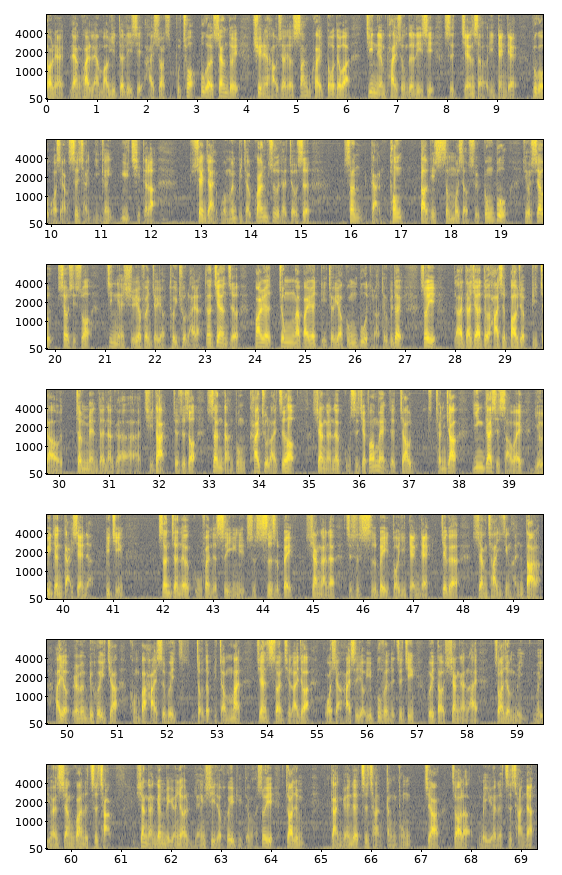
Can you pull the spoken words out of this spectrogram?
当然，两块两毛一的利息还算是不错。不过，相对去年好像有三块多的话，今年派送的利息是减少一点点。不过，我想市场已经预期的了。现在我们比较关注的就是深港通到底什么时候是公布？有消消息说今年十月份就要推出来了。那这样子，八月中啊，八月底就要公布的了，对不对？所以。那大家都还是抱着比较正面的那个期待，就是说深港通开出来之后，香港的股市这方面的交成交应该是稍微有一点改善的。毕竟深圳的股份的市盈率是四十倍，香港呢只是十倍多一点点，这个相差已经很大了。还有人民币汇价恐怕还是会走得比较慢，这样算起来的话。我想还是有一部分的资金会到香港来抓着美美元相关的资产，香港跟美元有联系的汇率对吧？所以抓着港元的资产等同加抓了美元的资产的，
